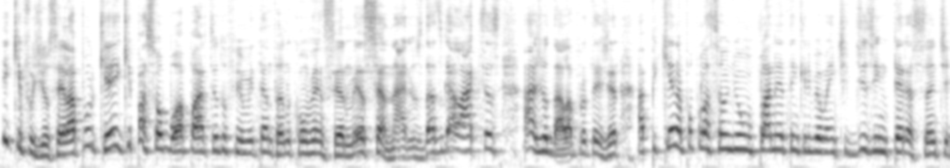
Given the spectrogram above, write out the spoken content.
e que fugiu sei lá por quê e que passou boa parte do filme tentando convencer mercenários das galáxias a ajudá-la a proteger a pequena população de um planeta incrivelmente desinteressante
